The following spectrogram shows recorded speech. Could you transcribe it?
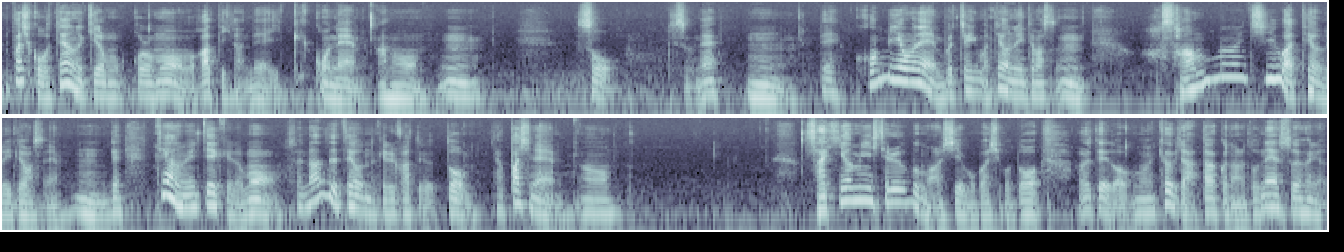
やっぱしこう手の抜きどころも分かってきたんで結構ねあのうん。そうですよね。うん。で、コンビニをね、ぶっちゃけ今手を抜いてます。うん。3分の1は手を抜いてますね。うん。で、手を抜いてるけども、それなぜ手を抜けるかというと、やっぱしね、あの、先読みしてる部分もあるし、僕は仕事をある程度、うん、今日みたいに暖かくなるとね、そういうふうにね、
